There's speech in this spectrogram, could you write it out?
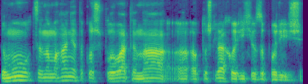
Тому це намагання також впливати на автошлях Оріхів Запоріжжя.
